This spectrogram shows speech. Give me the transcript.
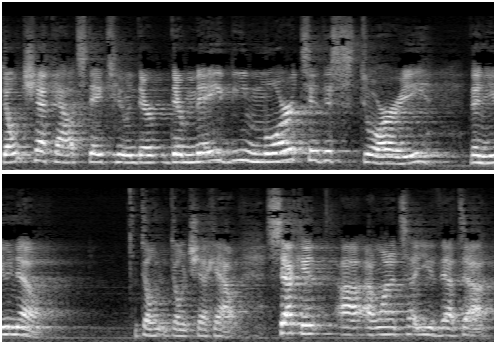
don't check out, stay tuned. There, there may be more to this story than you know don't, don't check out. Second, uh, I want to tell you that uh,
